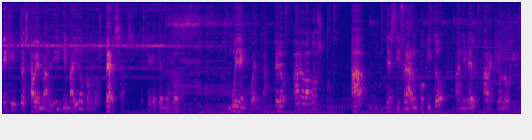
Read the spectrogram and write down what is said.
Egipto estaba invadido por los persas. Esto hay que tenerlo muy en cuenta. Pero ahora vamos a descifrar un poquito a nivel arqueológico.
